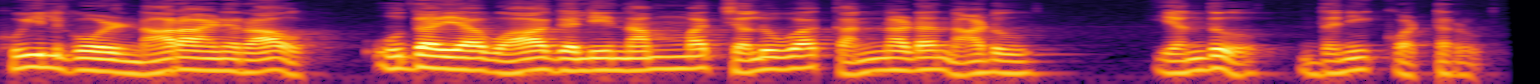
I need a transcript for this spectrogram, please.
ಹುಯಿಲ್ಗೋಳ್ ನಾರಾಯಣರಾವ್, ಉದಯವಾಗಲಿ ನಮ್ಮ ಚಲುವ ಕನ್ನಡ ನಾಡು ಎಂದು ದನಿ ಕೊಟ್ಟರು.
